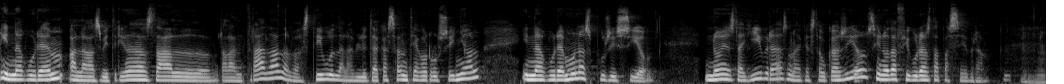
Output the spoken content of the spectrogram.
inaugurem a les vitrines del, de l'entrada, del vestíbul de la Biblioteca Santiago Rossinyol, inaugurem una exposició no és de llibres en aquesta ocasió, sinó de figures de pessebre. Uh -huh.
